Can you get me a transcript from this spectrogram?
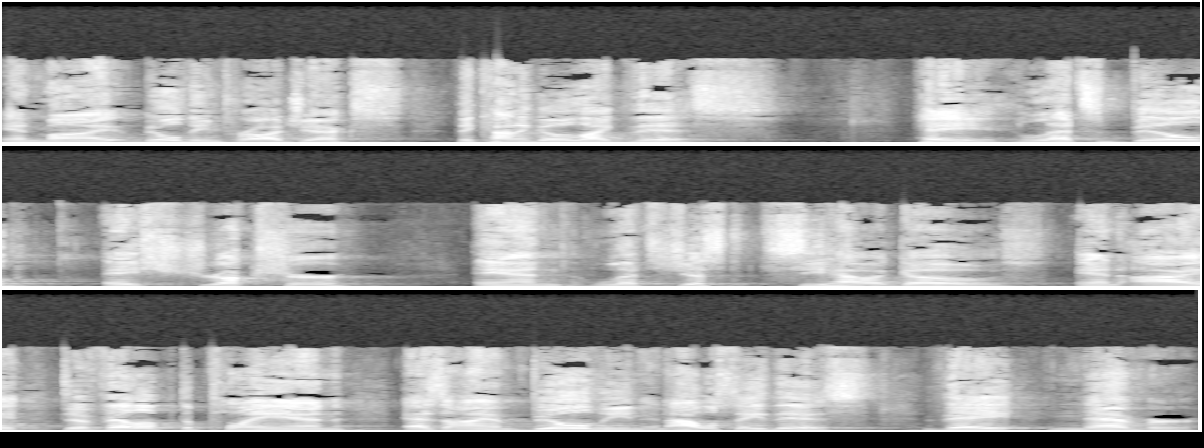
and my building projects, they kind of go like this. Hey, let's build a structure and let's just see how it goes and I develop the plan as I am building. And I will say this they never,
